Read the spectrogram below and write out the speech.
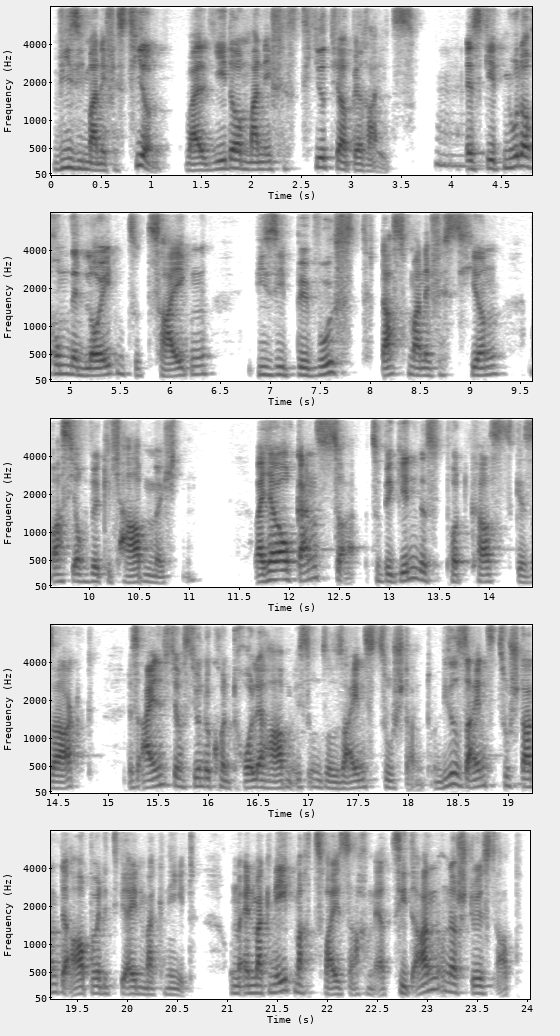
wie sie manifestieren, weil jeder manifestiert ja bereits. Mhm. Es geht nur darum, den Leuten zu zeigen, wie sie bewusst das manifestieren, was sie auch wirklich haben möchten. Weil ich habe auch ganz zu, zu Beginn des Podcasts gesagt, das Einzige, was wir unter Kontrolle haben, ist unser Seinszustand. Und dieser Seinszustand, der arbeitet wie ein Magnet. Und ein Magnet macht zwei Sachen. Er zieht an und er stößt ab.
